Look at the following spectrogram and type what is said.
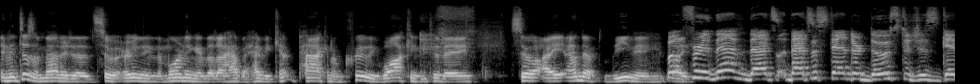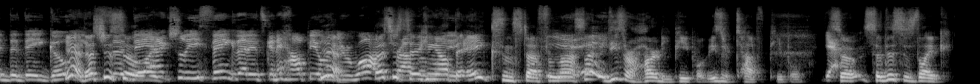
and it doesn't matter that it's so early in the morning and that I have a heavy pack and I'm clearly walking today. So I end up leaving. But like, for them, that's that's a standard dose to just get the day going. Yeah, that's just so, so, they like- actually think that it's going to help you on your walk. That's just taking out the aches and stuff from last night. These are hardy people. These are tough people. Yeah. So so this is like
